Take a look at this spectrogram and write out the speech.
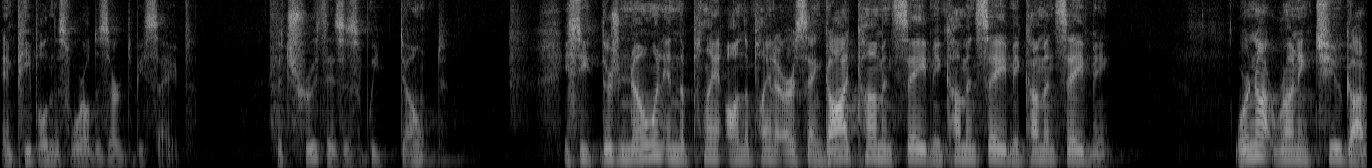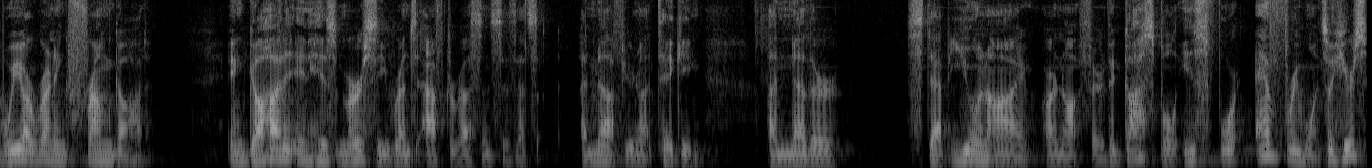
And people in this world deserve to be saved. The truth is, is we don't. You see, there's no one in the on the planet Earth saying, God, come and save me, come and save me, come and save me. We're not running to God, we are running from God. And God, in His mercy, runs after us and says, That's enough. You're not taking another step. You and I are not fair. The gospel is for everyone. So here's,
